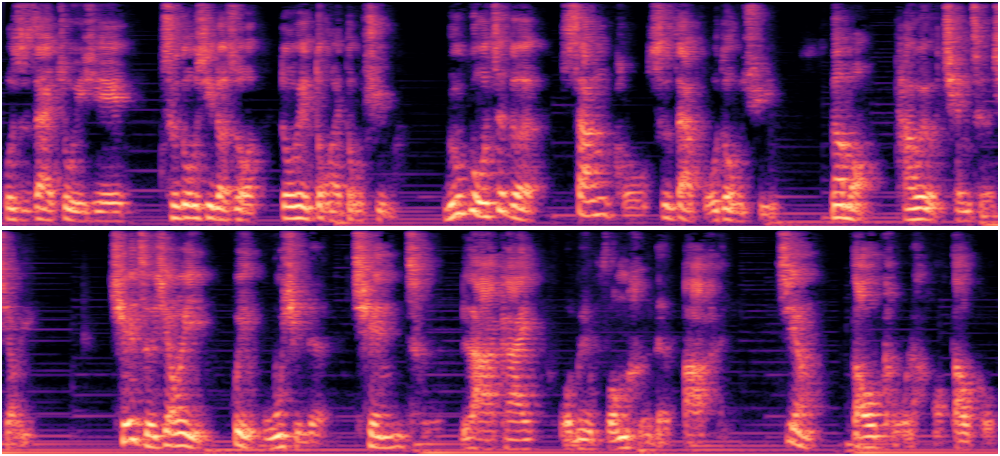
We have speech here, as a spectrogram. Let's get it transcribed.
或是在做一些吃东西的时候，都会动来动去嘛。如果这个伤口是在活动区，那么它会有牵扯效应。牵扯效应会无形的牵扯拉开我们缝合的疤痕，这样刀口了哦，刀口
